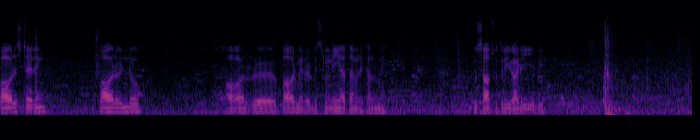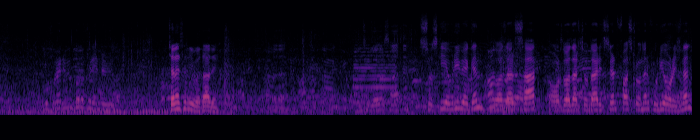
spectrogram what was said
पावर स्टेयरिंग पावर विंडो और पावर मिरर इसमें नहीं आता मेरे ख्याल में। कुछ साफ़ सुथरी गाड़ी ये भी। ये पूरा रिव्यू करो फिर इंटरव्यू चलें सर ये बता दें। सो इसकी एवरी वैगन 2007 और 2014 रजिस्टर्ड फ़र्स्ट ओनर पूरी ओरिजिनल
